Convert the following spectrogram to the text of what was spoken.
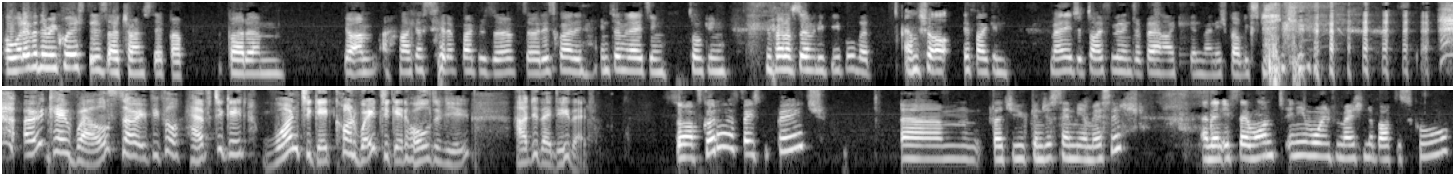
Or whatever the request is, I try and step up. But um, yeah, I'm like I said, I'm quite reserved, so it is quite intimidating talking in front of so many people. But I'm sure if I can manage a typhoon in Japan, I can manage public speaking. okay, well, so if people have to get, want to get, can't wait to get hold of you. How do they do that? So I've got a Facebook page um, that you can just send me a message. And then if they want any more information about the school,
